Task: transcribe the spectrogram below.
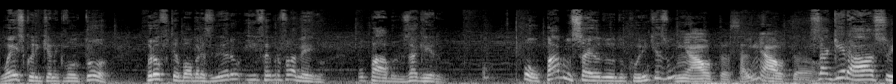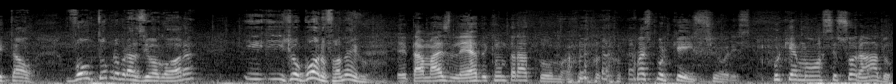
um ex-corintiano que voltou pro futebol brasileiro e foi pro Flamengo. O Pablo, zagueiro. Pô, o Pablo saiu do, do Corinthians um Em alta, saiu em alta. zagueiraço e tal. Voltou pro Brasil agora e, e jogou no Flamengo? Ele tá mais lerdo que um trator, mano. Mas por que isso, senhores? Porque é mal assessorado.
